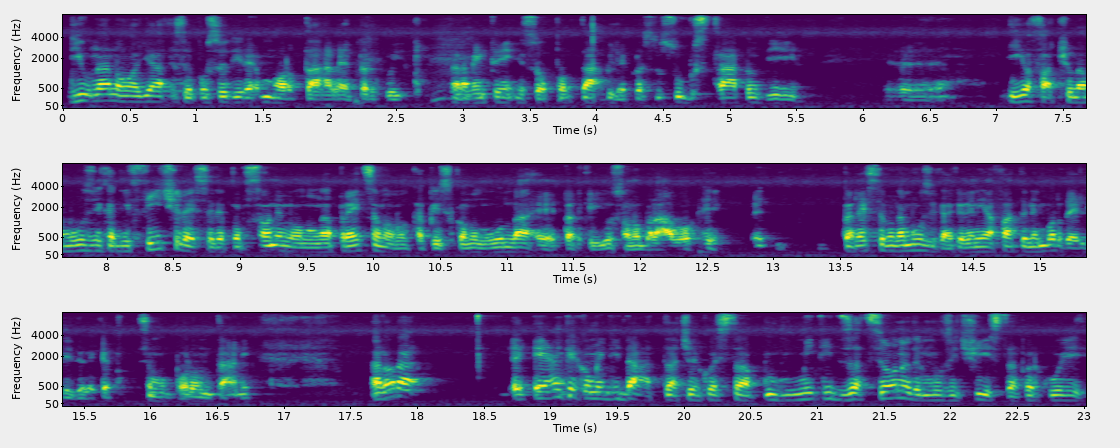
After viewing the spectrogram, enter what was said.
di una noia, se posso dire, mortale, per cui veramente insopportabile questo substrato di eh, io faccio una musica difficile e se le persone non apprezzano non capiscono nulla è perché io sono bravo e, e per essere una musica che veniva fatta nei bordelli direi che siamo un po' lontani. Allora e anche come didatta c'è questa mitizzazione del musicista per cui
